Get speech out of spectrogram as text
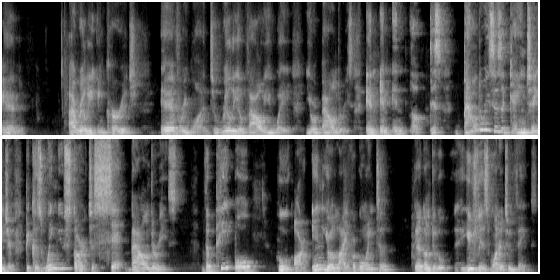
And I really encourage everyone to really evaluate your boundaries. And, and, and look, this boundaries is a game changer because when you start to set boundaries, the people who are in your life are going to, they're going to do, usually it's one or two things.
